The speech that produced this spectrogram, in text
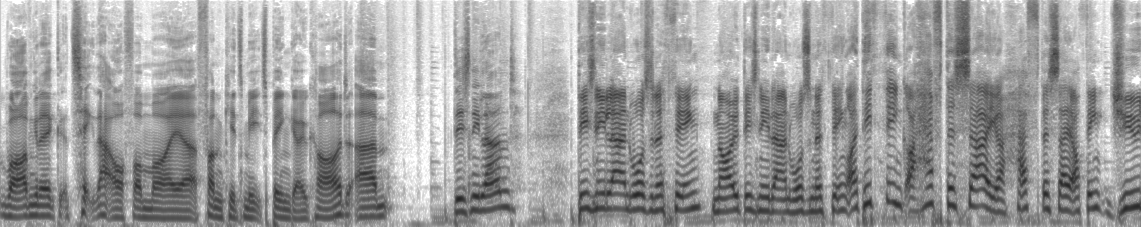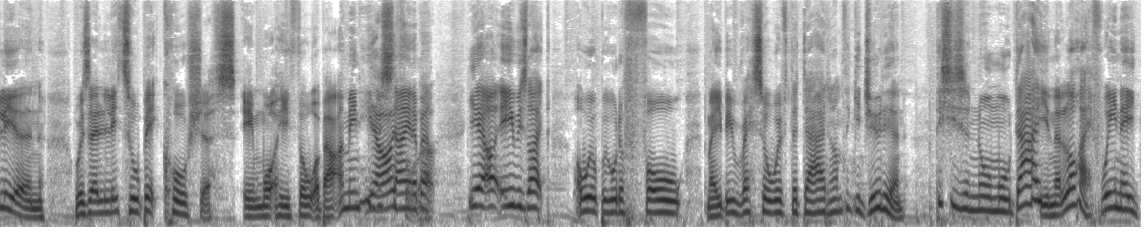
Well, I'm going to tick that off on my uh, Fun Kids Meets bingo card. Um, Disneyland? Disneyland wasn't a thing. No, Disneyland wasn't a thing. I did think, I have to say, I have to say, I think Julian was a little bit cautious in what he thought about. I mean, he Yeah, was I saying about, yeah, he was like, I will build a fort, maybe wrestle with the dad. And I'm thinking, Julian, this is a normal day in the life. We need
